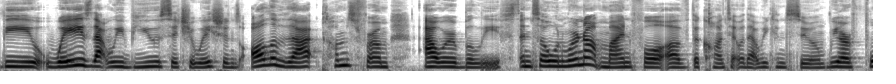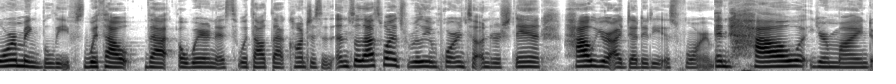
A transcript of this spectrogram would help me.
the ways that we view situations, all of that comes from our beliefs. And so when we're not mindful of the content that we consume, we are forming beliefs without that awareness, without that consciousness. And so that's why it's really important to understand how your identity is formed and how your mind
